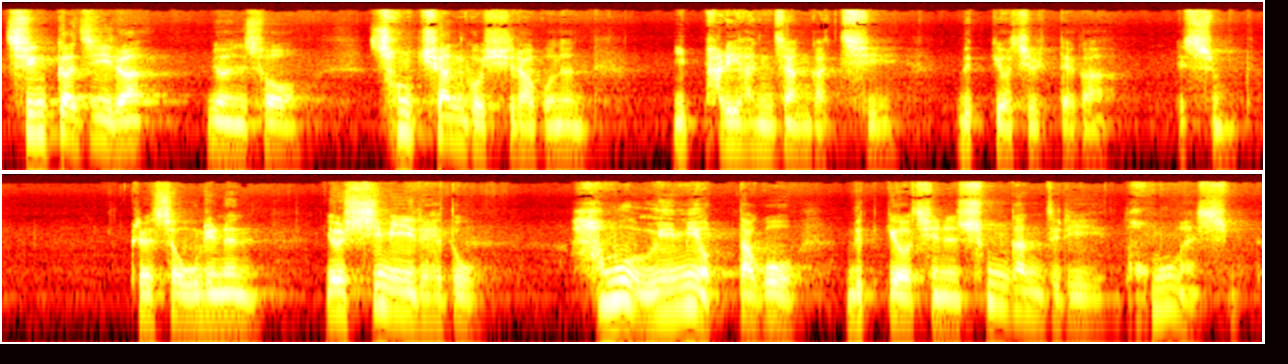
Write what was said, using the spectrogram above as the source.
지금까지 일하면서 성취한 것이라고는 이파리 한 장 같이 느껴질 때가 있습니다. 그래서 우리는 열심히 일해도 아무 의미 없다고 느껴지는 순간들이 너무 많습니다.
